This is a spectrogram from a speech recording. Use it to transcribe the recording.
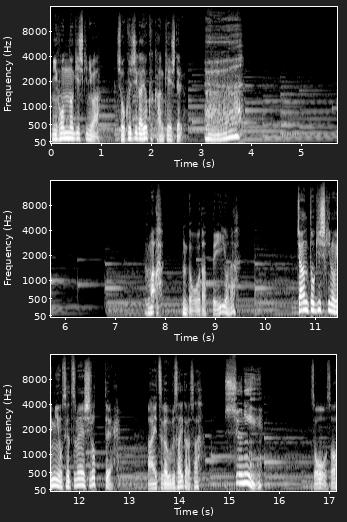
日本の儀式には食事がよく関係してる。へえま、どうだっていいよな。ちゃんと儀式の意味を説明しろって、あいつがうるさいからさ。主任？そうそう。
